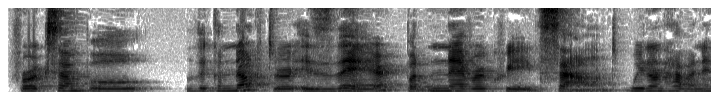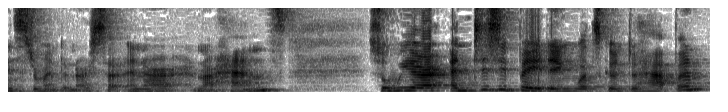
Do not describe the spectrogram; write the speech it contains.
for example, the conductor is there but never creates sound. We don't have an instrument in our in our in our hands, so we are anticipating what's going to happen,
